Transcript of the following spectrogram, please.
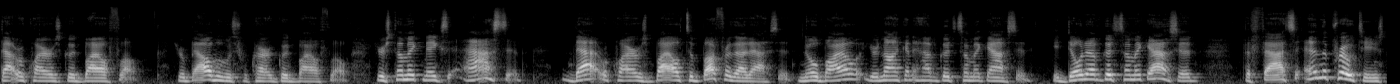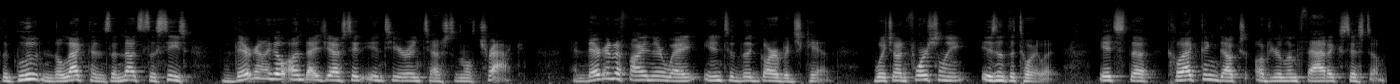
That requires good bile flow. Your bowel movements require good bile flow. Your stomach makes acid. That requires bile to buffer that acid. No bile, you're not going to have good stomach acid. You don't have good stomach acid, the fats and the proteins, the gluten, the lectins, the nuts, the seeds, they're going to go undigested into your intestinal tract and they're going to find their way into the garbage can, which unfortunately isn't the toilet. It's the collecting ducts of your lymphatic system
